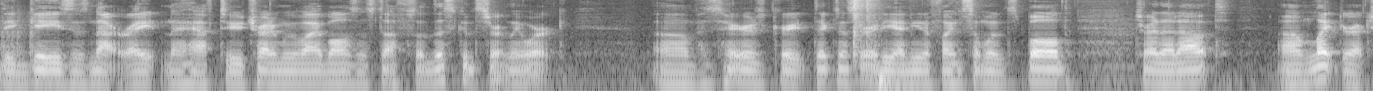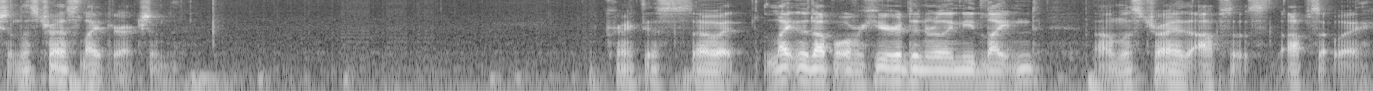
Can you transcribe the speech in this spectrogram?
the gaze is not right and I have to try to move eyeballs and stuff. So this could certainly work. Um, his hair is great thickness already. I need to find someone that's bald. Try that out. Um, light direction. Let's try this light direction. crank this so it lightened it up over here didn't really need lightened um, let's try the opposite opposite way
